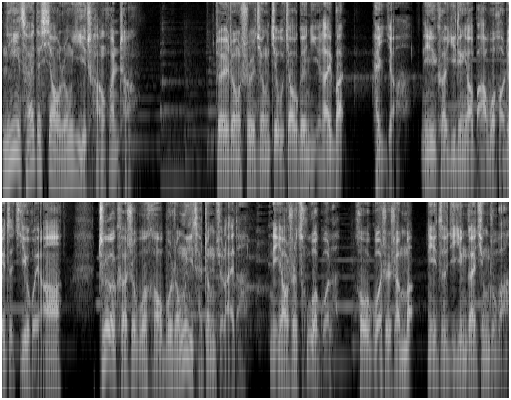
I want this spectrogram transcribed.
尼才的笑容异常欢畅。这种事情就交给你来办。哎呀，你可一定要把握好这次机会啊！这可是我好不容易才争取来的。你要是错过了，后果是什么？你自己应该清楚吧？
